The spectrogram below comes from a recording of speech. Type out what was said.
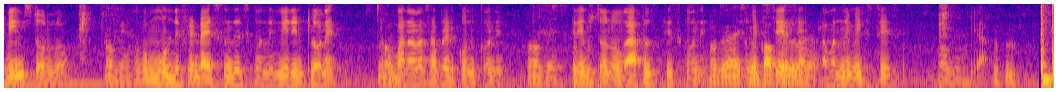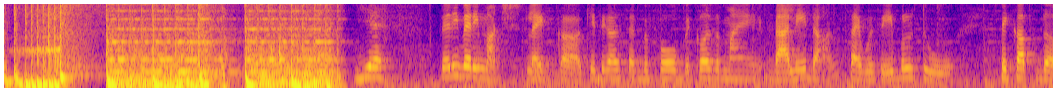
క్రీమ్ స్టోన్లో ఓకే ఒక మూడు డిఫరెంట్ ఐస్ క్రీమ్ తెచ్చుకొని మీరు ఇంట్లోనే ఒక బనానా సపరేట్ కొనుక్కొని ఓకే క్రీమ్ స్టోన్లో వాఫిల్స్ తీసుకొని మిక్స్ చేసి. అవన్నీ మిక్స్ చేసి. Yeah Yes, very, very much. Like uh, Kitika said before, because of my ballet dance, I was able to pick up the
